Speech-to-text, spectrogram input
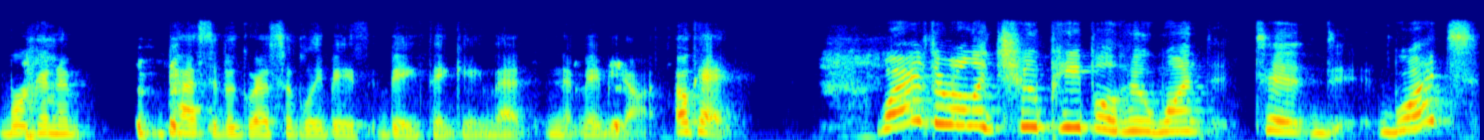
we're going to passive aggressively be, be thinking that maybe not. Okay. Why are there only two people who want to? What?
